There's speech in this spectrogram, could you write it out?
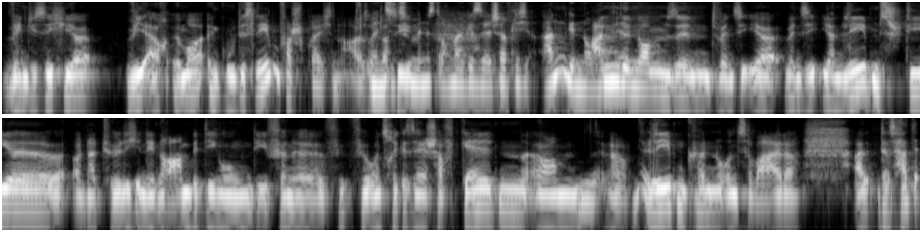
wenn die sich hier wie auch immer ein gutes Leben versprechen. Also wenn dass sie, sie zumindest auch mal gesellschaftlich angenommen angenommen werden. sind, wenn sie ihr, wenn sie ihren Lebensstil und natürlich in den Rahmenbedingungen, die für eine für, für unsere Gesellschaft gelten, ähm, äh, leben können und so weiter. Das hat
